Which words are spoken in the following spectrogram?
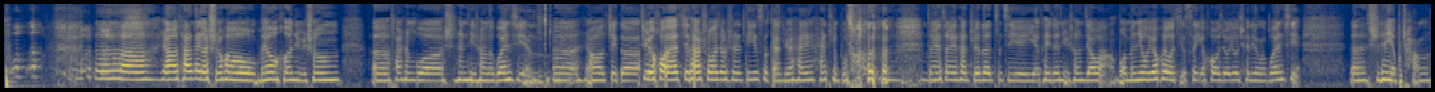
呃，然后他那个时候没有和女生呃发生过身体上的关系，嗯，然后这个据后来据他说，就是第一次感觉还还挺不错的，对，所以他觉得自己也可以跟女生交往。我们又约会过几次以后，就又确定了关系。呃，时间也不长，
